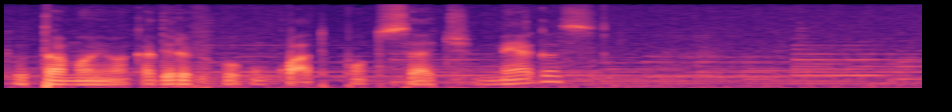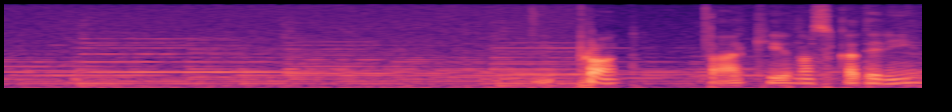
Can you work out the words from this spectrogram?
que o tamanho, a cadeira ficou com 4.7 megas. E pronto, tá aqui a nossa cadeirinha,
